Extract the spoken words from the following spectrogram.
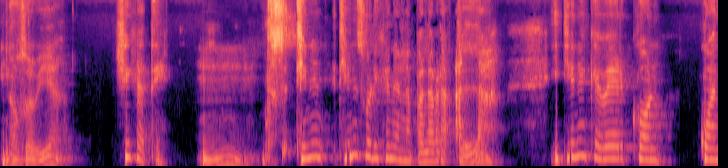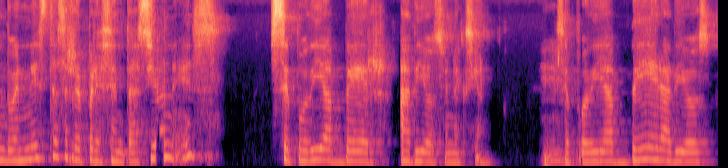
No sabía. Fíjate. Mm. Entonces, tiene, tiene su origen en la palabra Alá y tiene que ver con cuando en estas representaciones se podía ver a Dios en acción. Mm. Se podía ver a Dios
